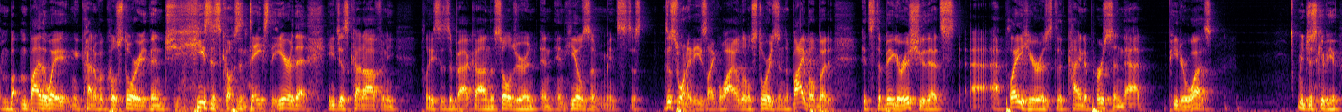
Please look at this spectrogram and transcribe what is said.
And by the way, kind of a cool story. Then Jesus goes and takes the ear that he just cut off and he places it back on the soldier and, and, and heals him. I mean, it's just just one of these like wild little stories in the Bible, but it's the bigger issue that's at play here is the kind of person that Peter was. Let me just give you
